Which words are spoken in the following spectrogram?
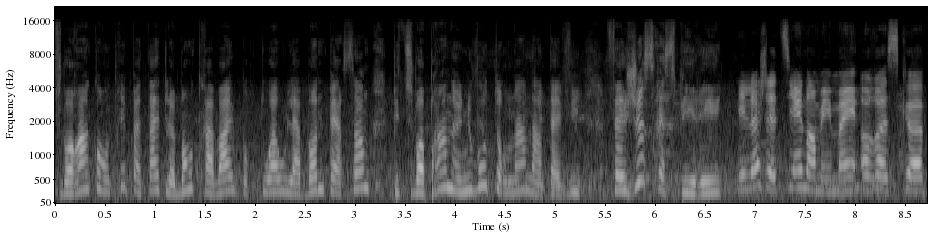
tu vas rencontrer peut-être le bon travail pour toi ou la bonne personne, puis tu vas prendre un nouveau tournant dans ta vie. Fais juste respirer. Et là, je tiens dans mes mains Horoscope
